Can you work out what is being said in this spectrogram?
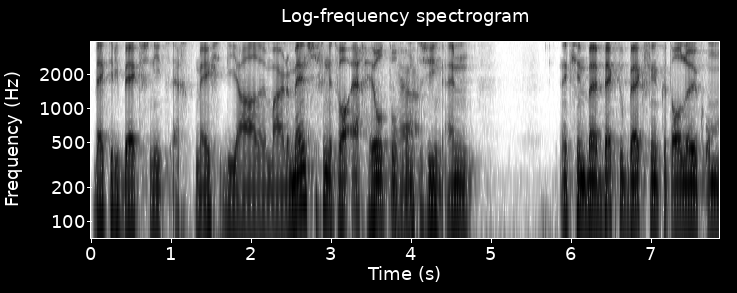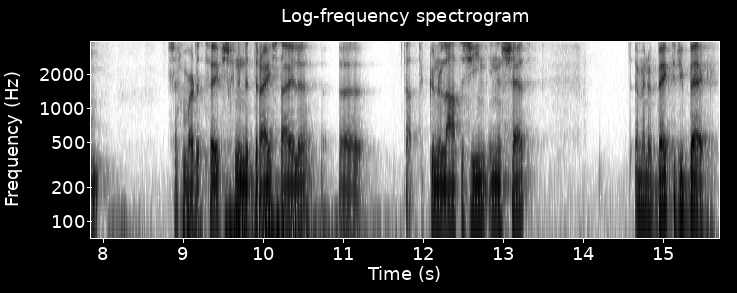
Back to the Back is niet echt het meest ideale. Maar de mensen vinden het wel echt heel tof Ja. om te zien. En ik vind bij Back to Back vind ik het al leuk om zeg maar de twee verschillende draaistijlen eh, dat te kunnen laten zien in een set. En met een Back to the Back,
